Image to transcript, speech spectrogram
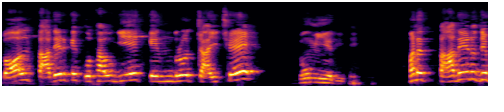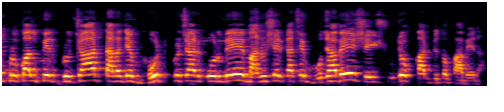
দল, তাদেরকে কোথাও গিয়ে কেন্দ্র চাইছে দমিয়ে দিতে। মানে তাদের যে প্রকল্পের প্রচার, তারা যে ভোট প্রচার করবে, মানুষের কাছে বোঝাবে, সেই সুযোগ কার্যত পাবে না।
